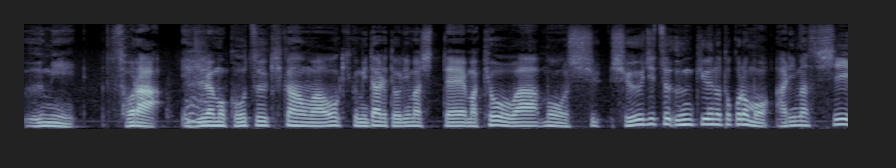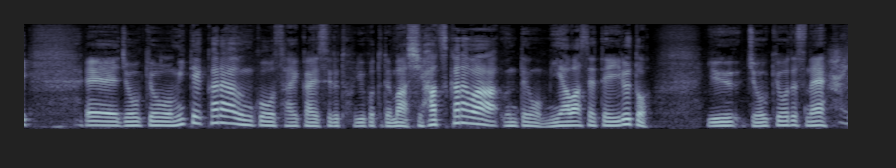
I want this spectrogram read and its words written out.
海、空いずれも交通機関は大きく乱れておりまして、まあ、今日はもう終日運休のところもありますし、えー、状況を見てから運行を再開するということで、まあ、始発からは運転を見合わせているという状況ですね、はい、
